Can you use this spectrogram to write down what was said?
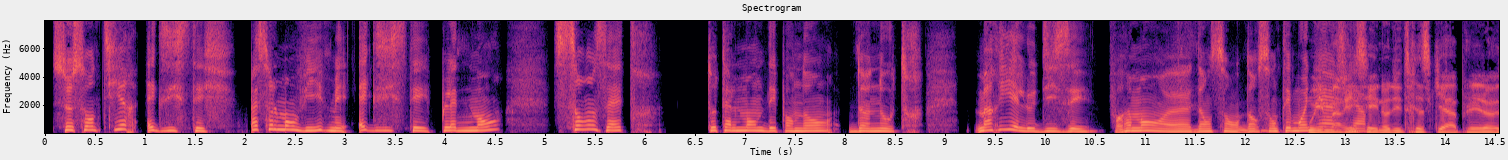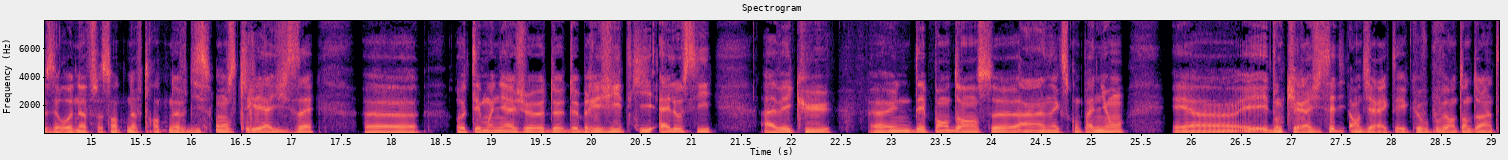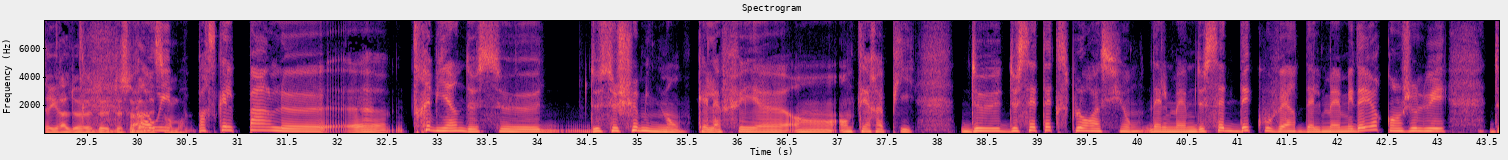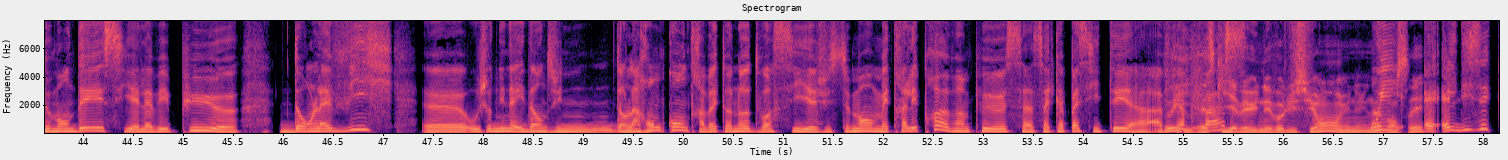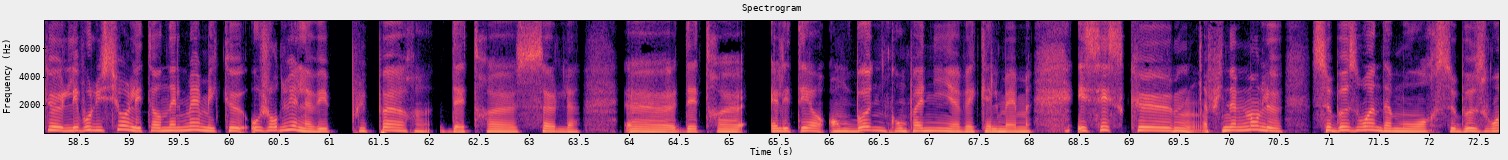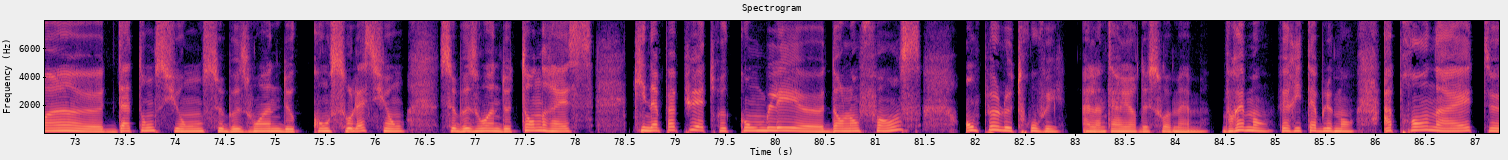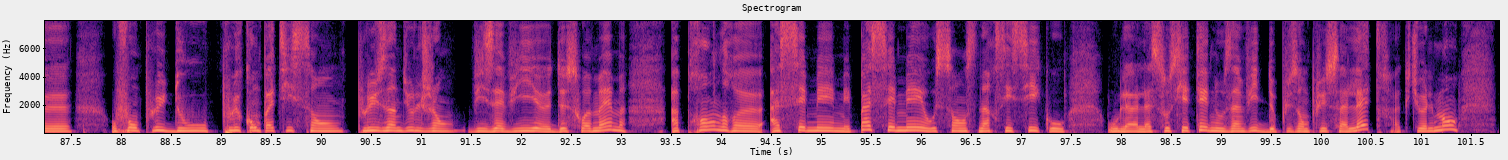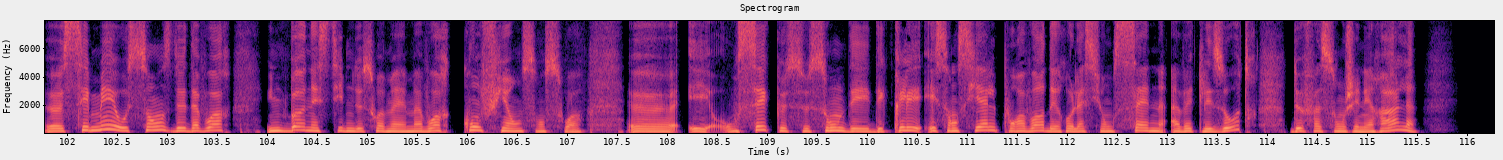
se sentir exister. Pas seulement vivre, mais exister pleinement sans être totalement dépendant d'un autre. Marie, elle le disait vraiment euh, dans son dans son témoignage. Oui, Marie, c'est une auditrice qui a appelé le 09 69 39 10 11 qui réagissait euh, au témoignage de, Brigitte, qui elle aussi a vécu euh, une dépendance euh, à un ex-compagnon et, euh, et, donc qui réagissait en direct et que vous pouvez entendre dans l'intégrale de, de, de, ce 20 ah décembre. Oui, parce qu'elle parle euh, très bien de ce de ce cheminement qu'elle a fait euh, en, en, thérapie, de, de cette exploration d'elle-même, de cette découverte d'elle-même. Et d'ailleurs, quand je lui ai demandé si elle avait pu dans la vie aujourd'hui dans une dans la rencontre avec un autre, voir si justement mettre à l'épreuve un peu sa, sa capacité à, à oui, faire face. Est-ce qu'il y avait une évolution, une, une oui, avancée. Elle disait que l'évolution, elle était en elle-même et que aujourd'hui, elle n'avait plus peur d'être euh, seule, euh, d'être euh, elle était en bonne compagnie avec elle-même. Et c'est ce que hum, finalement le ce besoin d'amour, ce besoin euh, d'attention, ce besoin de consolation, ce besoin de tendresse qui n'a pas pu être comblé dans l'enfance, on peut le trouver à l'intérieur de soi-même. Vraiment, véritablement. Apprendre à être, euh, au fond, plus doux, plus compatissant, plus indulgent vis-à-vis euh, de soi-même. Apprendre euh, à s'aimer, mais pas s'aimer au sens narcissique où, où la, la, société nous invite de plus en plus à l'être actuellement. s'aimer au sens d'avoir une bonne estime de soi-même, avoir confiance en soi. et on sait que ce sont des, des clés essentielles pour avoir des relations saines avec les autres de façon générale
